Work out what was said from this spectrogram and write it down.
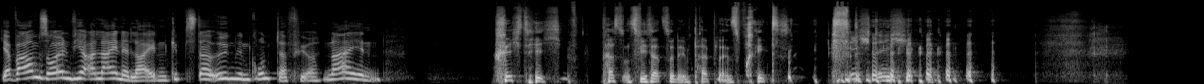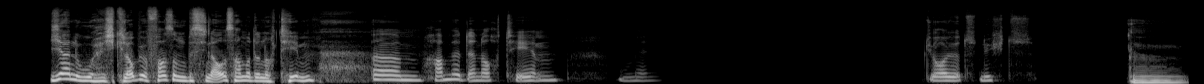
Ja, warum sollen wir alleine leiden? Gibt es da irgendeinen Grund dafür? Nein. Richtig. Was uns wieder zu den Pipelines bringt. Richtig. Ja, nu, ich glaube, wir fassen ein bisschen aus. Haben wir denn noch Themen? ähm, haben wir denn noch Themen? Moment. Ja, jetzt nichts. Ne.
